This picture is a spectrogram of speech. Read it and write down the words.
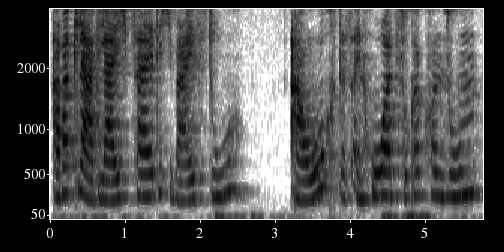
Aber klar, gleichzeitig weißt du auch, dass ein hoher Zuckerkonsum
